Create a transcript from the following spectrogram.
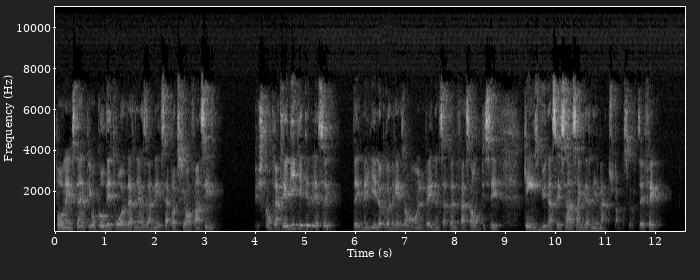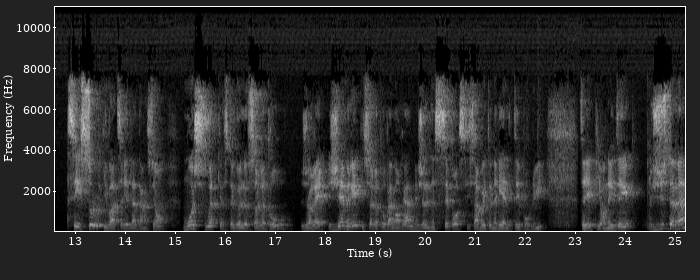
pour l'instant. Puis au cours des trois dernières années, sa production offensive, puis je comprends très bien qu'il été blessé mais il est là pour une raison, on le paye d'une certaine façon, puis c'est 15 buts dans ses 105 derniers matchs, je pense. fait c'est sûr qu'il va attirer de l'attention. Moi, je souhaite que ce gars-là se retrouve. J'aurais, j'aimerais qu'il se retrouve à Montréal, mais je ne sais pas si ça va être une réalité pour lui. Puis on a été justement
